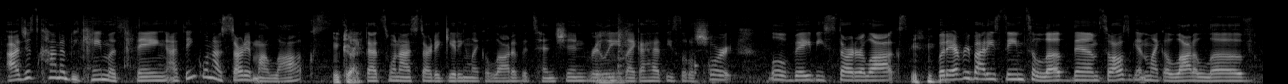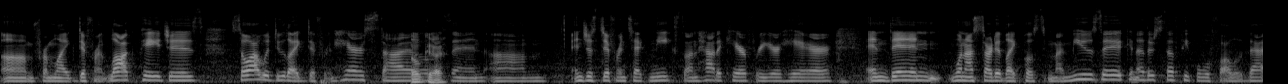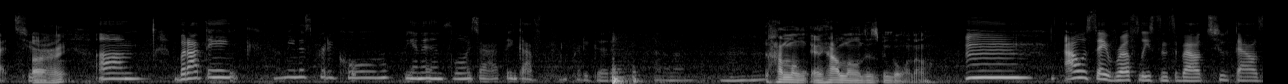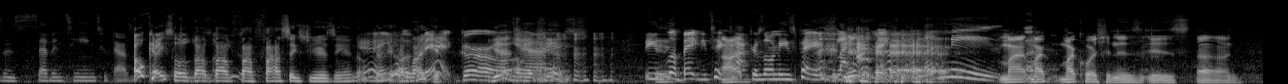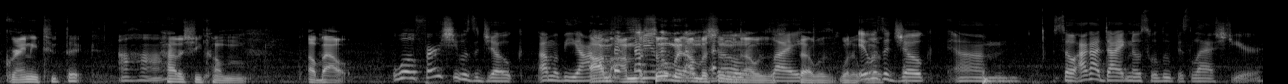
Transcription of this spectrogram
I just kind of became a thing. I think when I started my locks, Okay. like that's when I started getting like a lot of attention. Really, like I had these little short, little baby starter locks, but everybody seemed to love them. So I was getting like a lot of love um, from like different lock pages. So I would do like different hairstyles Okay. and um, and just different techniques on how to care for your hair. And then when I started like posting my music and other stuff, people will follow that too. All right. Um, but I think, I mean, it's pretty cool being an influencer. I think I've, I'm pretty good at it. I don't know. How long, and how long has this been going on? Mm, I would say roughly since about 2017, 2000. Okay, so about, about five, five, six years in. Yeah, Okay, you I a like vet, it. girl. Yes, Yeah. yes, yes. These little baby TikTokers on these pages, like, I make money. My my my question is is uh, Granny too thick? Uh huh. How did she come about? Well, first she was a joke. I'm gonna be I'm, honest. I'm assuming a I'm assuming that was like that was what it, was. it was a joke. Um, so I got diagnosed with lupus last year,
